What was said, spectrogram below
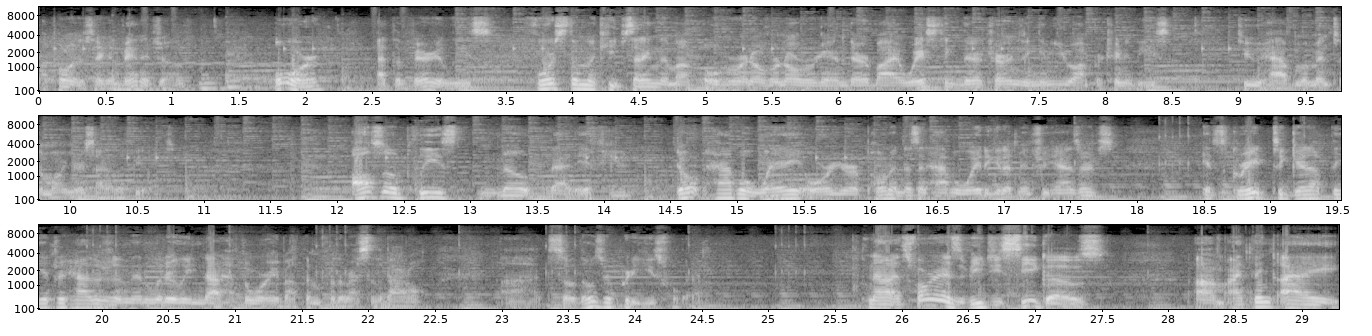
opponent to take advantage of, or, at the very least, force them to keep setting them up over and over and over again, thereby wasting their turns and giving you opportunities to have momentum on your side of the field. Also, please note that if you don't have a way or your opponent doesn't have a way to get up entry hazards, it's great to get up the entry hazards and then literally not have to worry about them for the rest of the battle. Uh, so those are pretty useful there. Now, as far as VGC goes, um, I think I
